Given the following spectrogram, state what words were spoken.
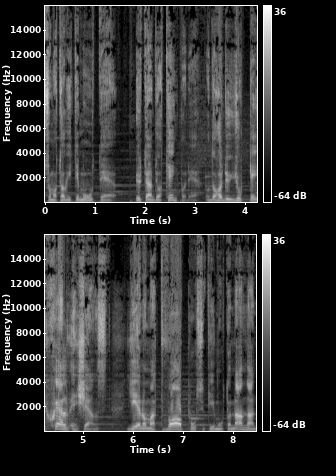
som har tagit emot det utan att du har tänkt på det. Och då har du gjort dig själv en tjänst genom att vara positiv mot någon annan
